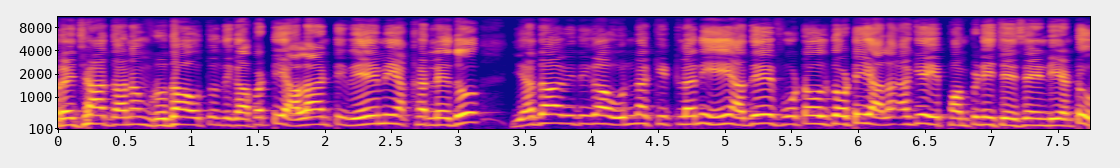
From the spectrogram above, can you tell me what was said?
ప్రజాధనం వృధా అవుతుంది కాబట్టి అలాంటివి ఏమీ అక్కర్లేదు. యథావిధిగా ఉన్న కిట్లని అదే ఫోటోలతోటి అలాగే పంపిణీ చేసేయండి అంటూ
